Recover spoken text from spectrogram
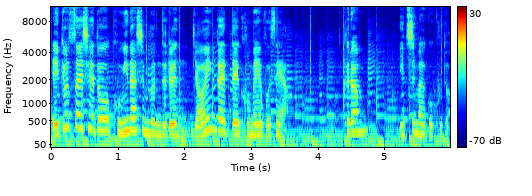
애교살 섀도우 고민하신 분들은 여행 갈 때 구매해 보세요. 그럼 잊지 말고 구독.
